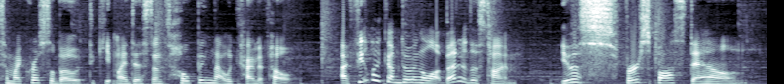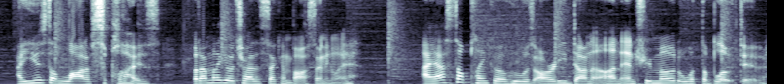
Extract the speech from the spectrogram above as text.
to my crystal bow to keep my distance, hoping that would kind of help. I feel like I'm doing a lot better this time. Yes, first boss down. I used a lot of supplies but I'm gonna go try the second boss anyway. I asked Alplanko, who was already done on entry mode, what the bloat did.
